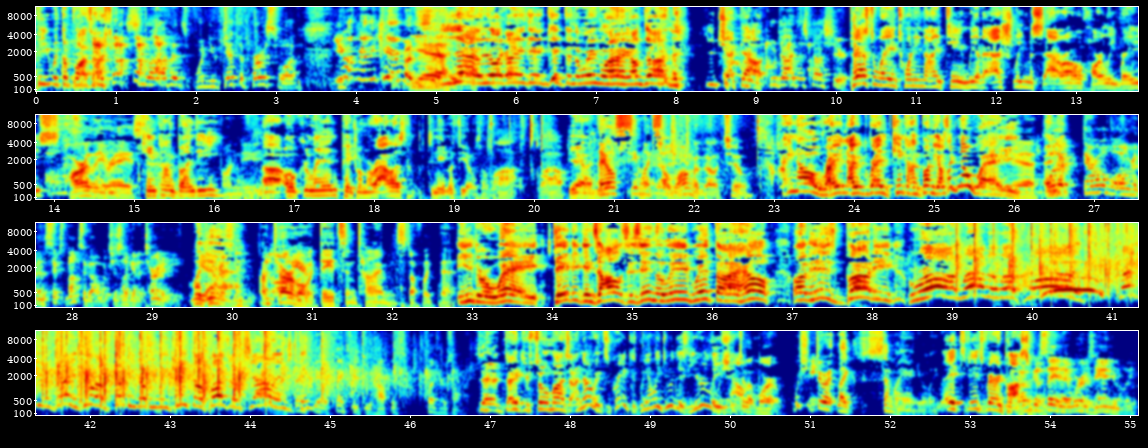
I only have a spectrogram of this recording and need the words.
Beat with the buzzer. See what happens when you get the first one. You don't really care about the Yeah. second Yeah, one. you're like, I ain't getting kicked in the wing wang. I'm done. You checked out. Who died this past year? Passed away in 2019. We have Ashley Massaro, Harley Race, Harley Race. King Kong Bundy, Bundy. uh, Okerlund, Pedro Morales, to name a few. A lot. Wow. Yeah. They all seem like so long ago, too. I know, right? I read King Kong Bundy. I was like, no way. Yeah. Well, they're, they're all longer than six months ago, which is like an eternity. Well, yeah. It's I'm terrible with dates and time and stuff like that. either way, David Gonzalez is in the lead with the help of his buddy, Ron. Round of applause. Thank you for playing Duhop's WWE Beat the Buzzer Challenge. Thank you. Thank you, Two Hoppers. Pleasure's on. Yeah, thank you so much. I know it's great because we only do this yearly We should now. do it more. We should do it like semi-annually. It's it's very possible. I was gonna say that word is annually.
